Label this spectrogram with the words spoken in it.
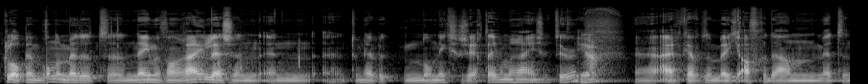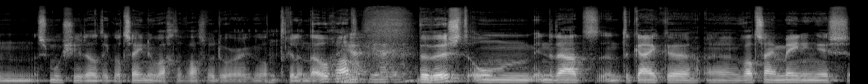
Klopt, ik ben begonnen met het uh, nemen van rijlessen en uh, toen heb ik nog niks gezegd tegen mijn rijinstructeur. Ja. Uh, eigenlijk heb ik het een beetje afgedaan met een smoesje dat ik wat zenuwachtig was, waardoor ik wat trillende ogen had. Ja, ja, Bewust om inderdaad te kijken wat zijn mening is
